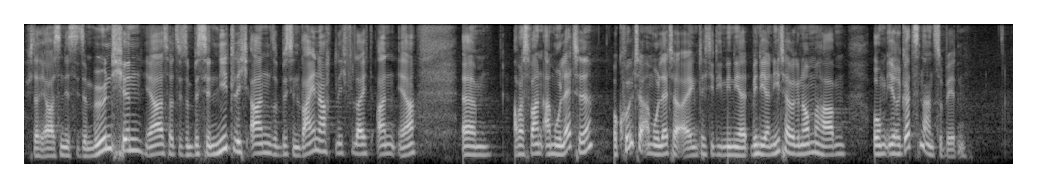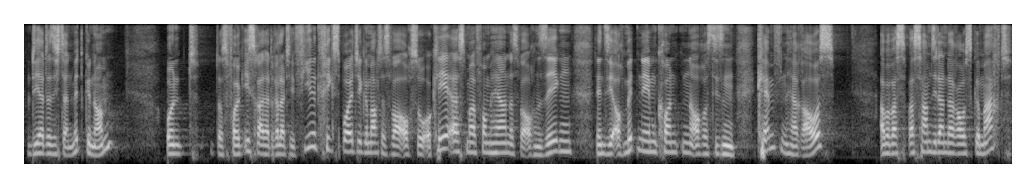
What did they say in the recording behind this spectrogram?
Ich dachte, ja, was sind jetzt diese Möhnchen? Ja, es hört sich so ein bisschen niedlich an, so ein bisschen weihnachtlich vielleicht an, ja. Ähm, aber es waren Amulette, okkulte Amulette eigentlich, die die Medianiter genommen haben, um ihre Götzen anzubeten. Und die hat er sich dann mitgenommen und das Volk Israel hat relativ viel Kriegsbeute gemacht. Das war auch so okay erstmal vom Herrn. Das war auch ein Segen, den sie auch mitnehmen konnten, auch aus diesen Kämpfen heraus. Aber was, was haben sie dann daraus gemacht?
